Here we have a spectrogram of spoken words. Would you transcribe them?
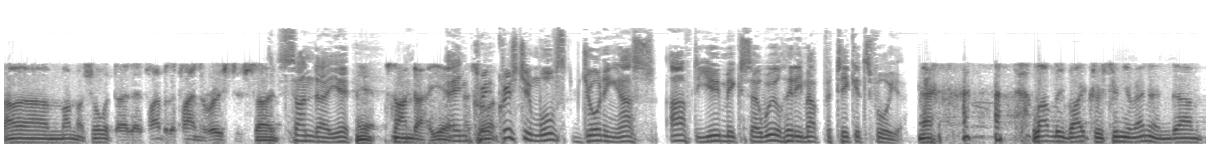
um, I'm not sure what day they're playing, but they're playing the Roosters. So Sunday, yeah, yeah, Sunday, yeah. And right. Kristian Woolf's joining us after you, Mick. So we'll hit him up for tickets for you. Lovely bloke, Kristian, you mean? And um,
